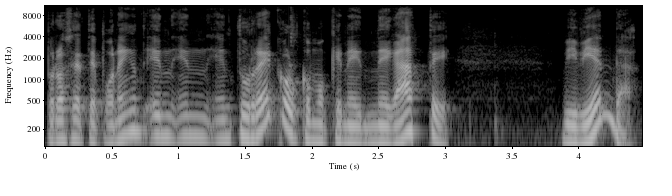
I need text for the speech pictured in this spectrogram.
Pero se te ponen en, en- en tu récord como que ne- negaste vivienda.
